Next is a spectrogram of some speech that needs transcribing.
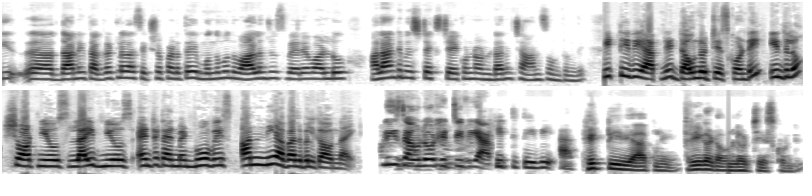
దానికి తగ్గట్లుగా శిక్ష పడితే ముందు ముందు వాళ్ళని చూసి వేరే వాళ్ళు అలాంటి మిస్టేక్స్ చేయకుండా ఉండడానికి ఛాన్స్ ఉంటుంది. హిట్ టీవీ యాప్ని డౌన్లోడ్ చేసుకోండి. ఇందులో short news live news entertainment movies అన్ని అవైలబుల్గా ఉన్నాయి. హిట్ టీవీ యాప్ని ఫ్రీగా డౌన్లోడ్ చేసుకోండి.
